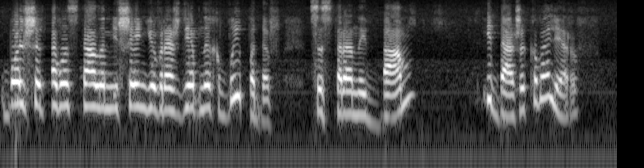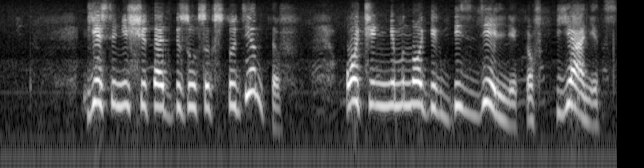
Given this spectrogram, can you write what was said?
больше того стало мишенью враждебных выпадов со стороны дам и даже кавалеров. Если не считать безусых студентов, очень немногих бездельников, пьяниц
